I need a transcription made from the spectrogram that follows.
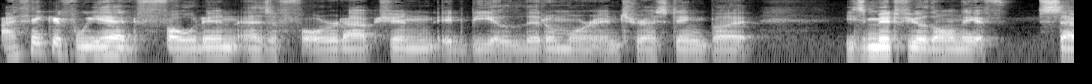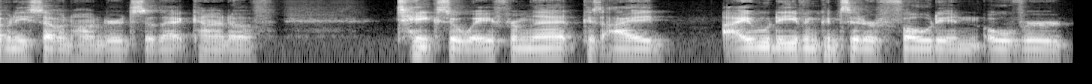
I think if we had Foden as a forward option, it'd be a little more interesting. But he's midfield only at 7,700, so that kind of takes away from that because I I would even consider Foden over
